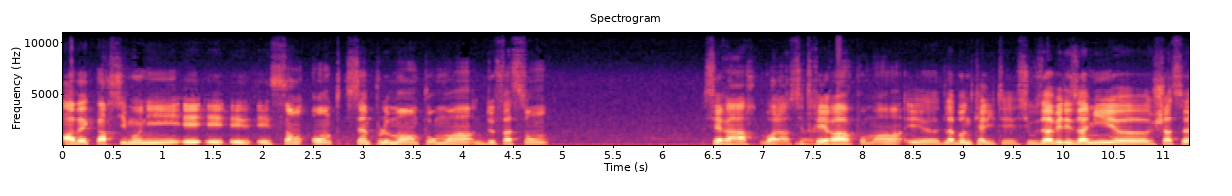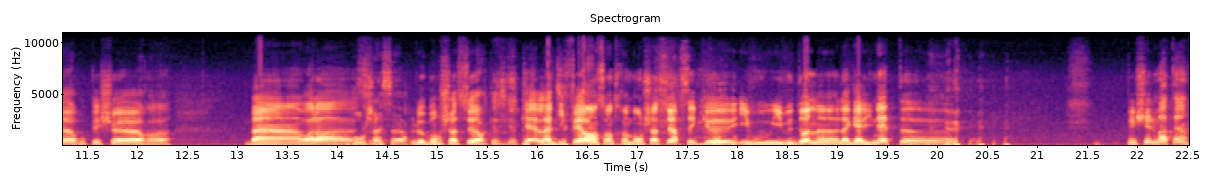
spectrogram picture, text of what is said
avec parcimonie et, et- et- et sans honte, simplement pour moi, de façon. C'est rare, voilà, c'est Ouais. très rare pour moi et euh, de la bonne qualité. Si vous avez des amis chasseurs ou pêcheurs, ben voilà. Bon chasseur. le bon chasseur, qu'est-ce que- la différence entre un bon chasseur, c'est qu'il vous, il vous donne la galinette euh, pêcher le matin.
